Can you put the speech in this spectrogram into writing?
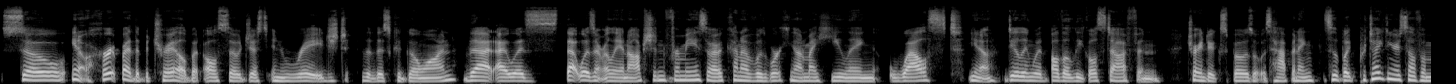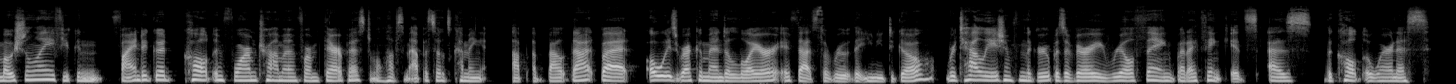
so, you know, hurt by the betrayal, but also just enraged that this could go on, that I was, that wasn't really an option for me. So I kind of was working on my healing whilst, you know, dealing with all the legal stuff and trying to expose what was happening. So, like protecting yourself emotionally, if you can find a good cult informed, trauma informed therapist, and we'll have some episodes coming up about that, but always recommend a lawyer if that's the route that you need to go. Retaliation from the group is a very real thing, but I think it's as the cult awareness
